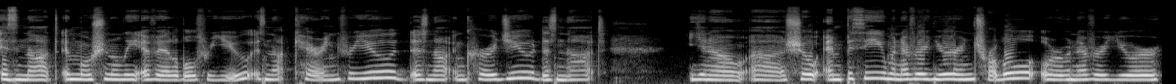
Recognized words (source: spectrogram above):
is not emotionally available for you, is not caring for you, does not encourage you, does not, you know, uh, show empathy whenever you're in trouble or whenever you're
